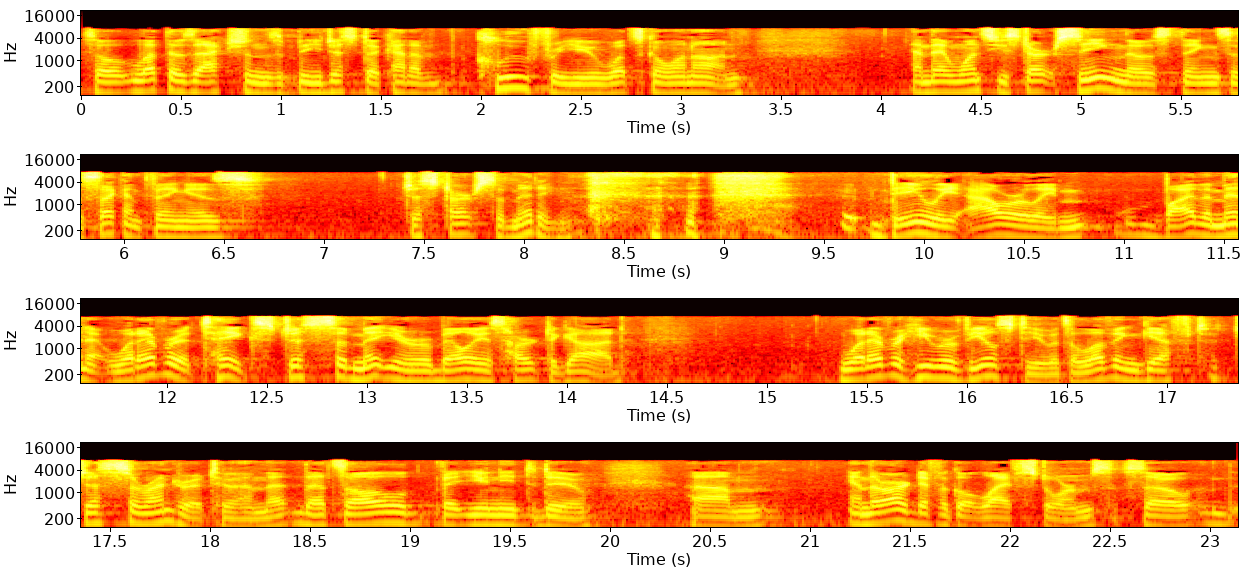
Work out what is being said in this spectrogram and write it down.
So let those actions be just a kind of clue for you what's going on. And then once you start seeing those things, the second thing is just start submitting. Daily, hourly, by the minute, whatever it takes, just submit your rebellious heart to God whatever He reveals to you. It's a loving gift. Just surrender it to Him. That, that's all that you need to do. Um, and there are difficult life storms, so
